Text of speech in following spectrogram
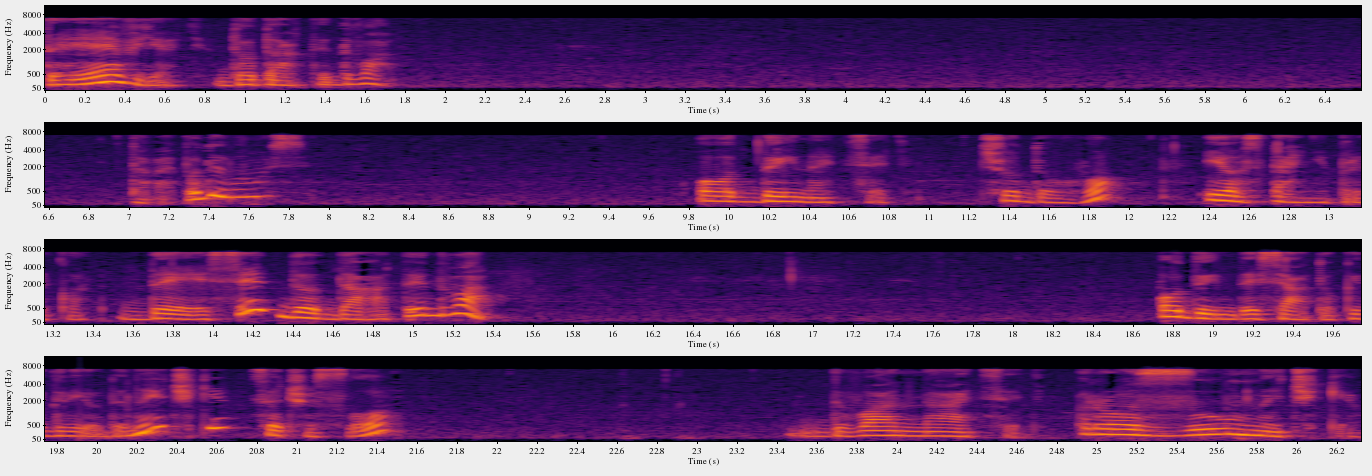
9 додати 2. Давай подивимось. 11. Чудово. І останній приклад. 10 додати 2. Один десяток і дві одинички – це число 12. Розумнички.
